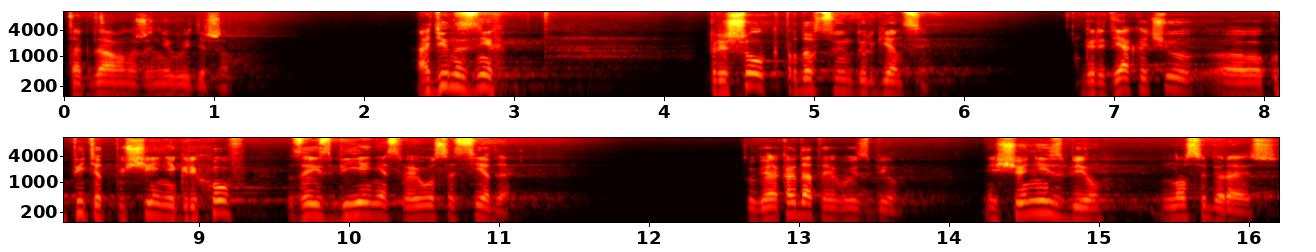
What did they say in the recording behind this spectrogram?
тогда он уже не выдержал. Один из них пришел к продавцу индульгенции. Говорит, я хочу э, купить отпущение грехов за избиение своего соседа. Я когда ты его избил? Еще не избил, но собираюсь.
